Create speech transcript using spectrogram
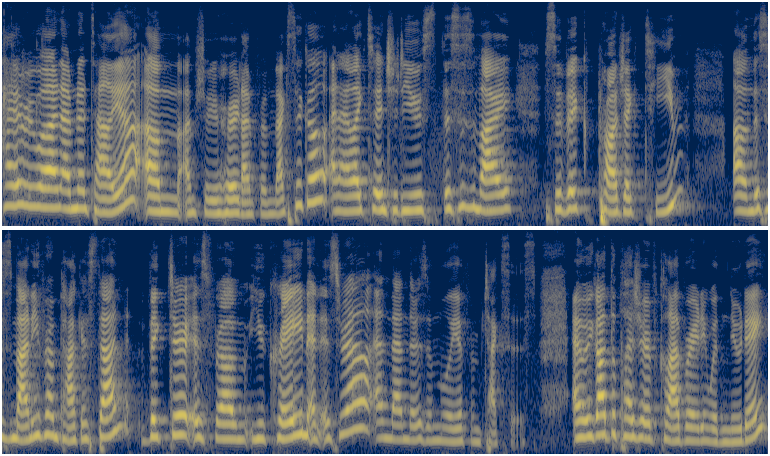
Hi everyone, I'm Natalia. Um, I'm sure you heard I'm from Mexico, and I like to introduce, this is my civic project team. Um, this is Mani from Pakistan, Victor is from Ukraine and Israel, and then there's Amelia from Texas. And we got the pleasure of collaborating with NewDay,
